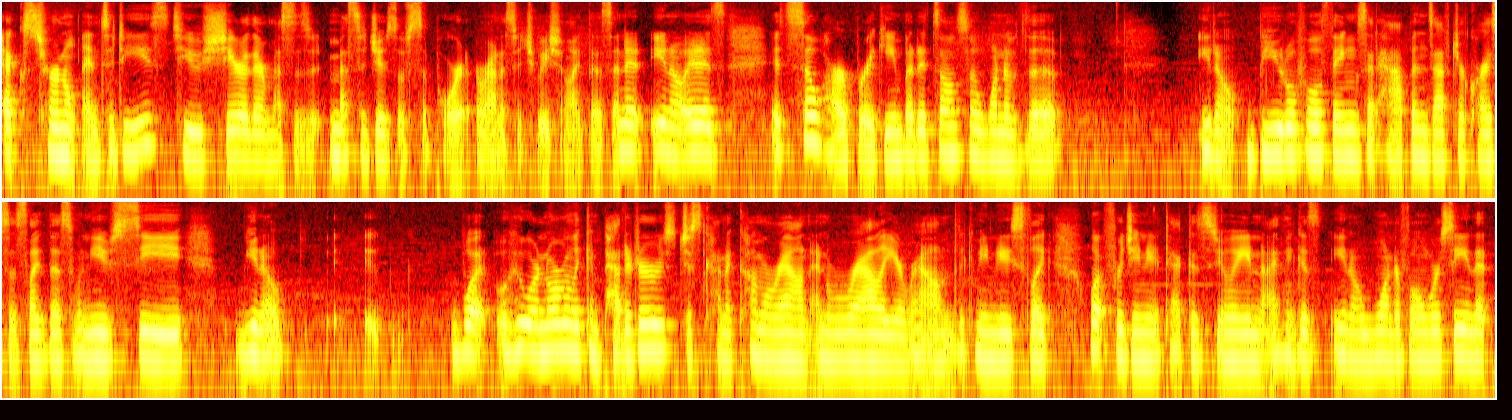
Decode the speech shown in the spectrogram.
external entities to share their message, messages of support around a situation like this. And it, you know, it is it's so heartbreaking, but it's also one of the you know beautiful things that happens after crisis like this when you see you know what who are normally competitors just kind of come around and rally around the communities like what Virginia Tech is doing I think is you know wonderful. And we're seeing it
